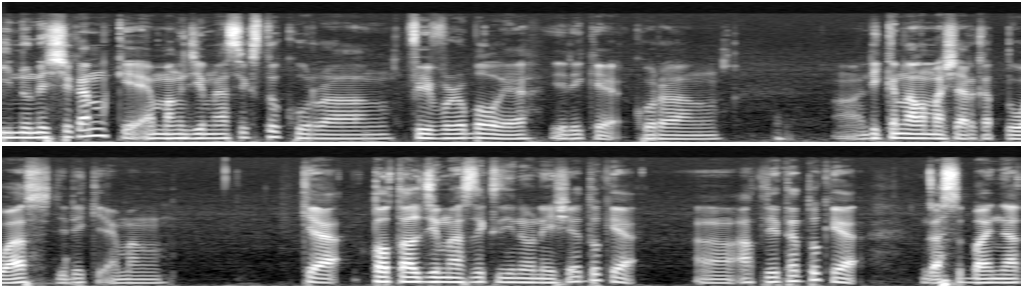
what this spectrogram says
Indonesia kan kayak emang gymnastics tuh kurang favorable ya, jadi kayak kurang uh, dikenal masyarakat luas, jadi kayak emang kayak total gymnastics di Indonesia tuh kayak uh, atletnya tuh kayak nggak sebanyak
